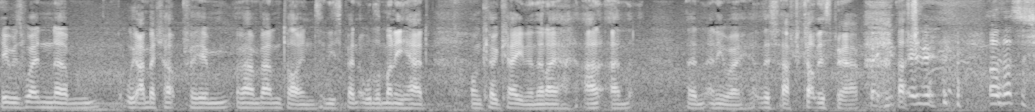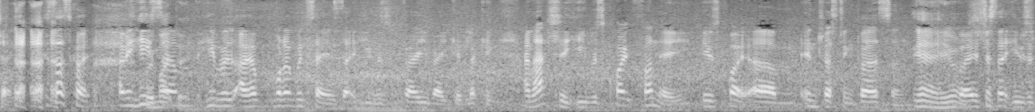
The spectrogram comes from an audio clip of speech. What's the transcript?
it was when um, we, I met up for him around Valentine's, and he spent all the money he had on cocaine, and then I and. and anyway, this I have to cut this bit out. That's- oh, that's a shame. Because that's quite. I mean, he's um, he was. I, what I would say is that he was very, very good looking, and actually, he was quite funny. He was quite um, interesting person. Yeah, he was. But it's just that he was a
